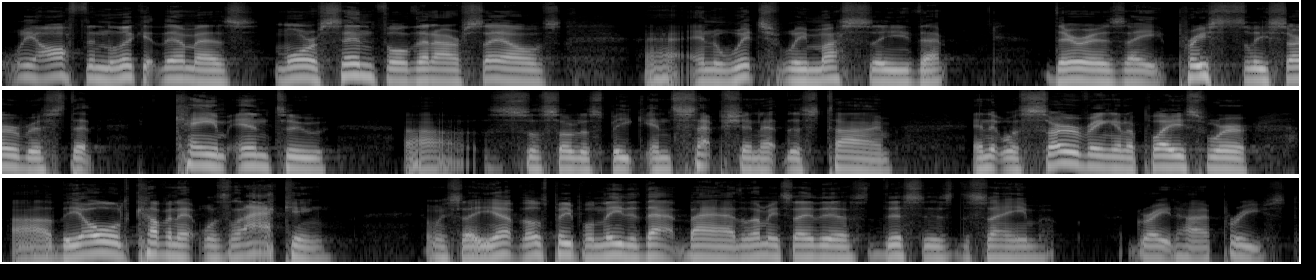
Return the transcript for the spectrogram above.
we often look at them as more sinful than ourselves uh, in which we must see that there is a priestly service that came into, uh, so, so to speak, inception at this time. And it was serving in a place where uh, the old covenant was lacking. And we say, yep, those people needed that bad. Let me say this this is the same great high priest.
